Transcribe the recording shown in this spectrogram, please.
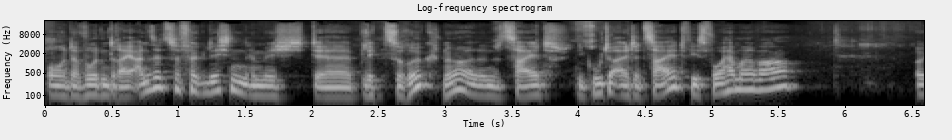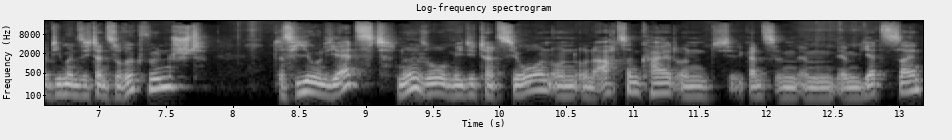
Und da wurden drei Ansätze verglichen, nämlich der Blick zurück, ne, also eine Zeit, die gute alte Zeit, wie es vorher mal war, die man sich dann zurückwünscht. Das Hier und Jetzt, ne, so Meditation und, und Achtsamkeit und ganz im, im, im Jetzt sein.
